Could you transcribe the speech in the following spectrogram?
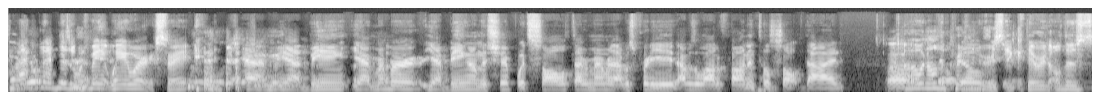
So I went invisible, which made it way worse, right? yeah, yeah. Being, yeah. Remember, yeah, being on the ship with Salt. I remember that was pretty. That was a lot of fun until Salt died. Oh, and all the so- prisoners. Like there were all those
